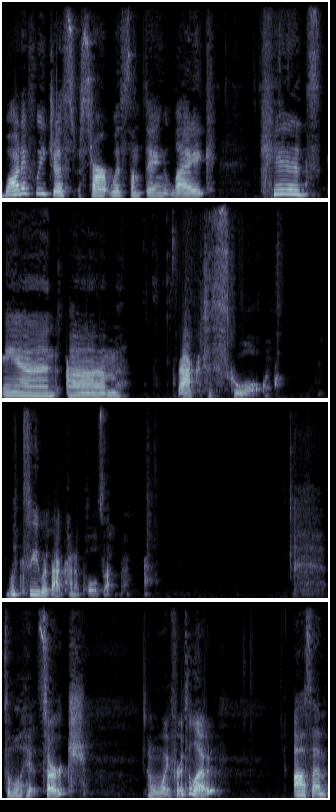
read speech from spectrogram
what if we just start with something like kids and um, back to school? Let's see what that kind of pulls up. So, we'll hit search and we'll wait for it to load. Awesome.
